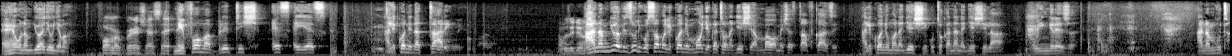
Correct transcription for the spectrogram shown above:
ehe unamjuaje huyu jamaa? Former British SA. ni former british sas alikuwa ni daktari huyu. What was he doing? anamjua vizuri kwa sababu alikuwa ni mmoja kati ya wanajeshi ambao wamesha staff kazi. Alikuwa ni mwanajeshi kutoka ndani ya jeshi la uingereza. Anamvuta.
